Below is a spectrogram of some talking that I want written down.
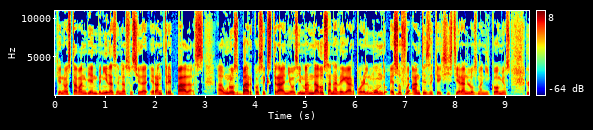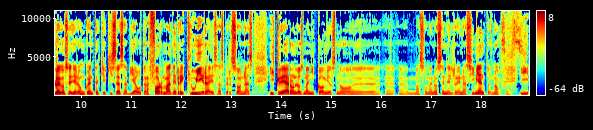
que no estaban bienvenidas en la sociedad eran trepadas a un unos barcos extraños y mandados a navegar por el mundo. Eso fue antes de que existieran los manicomios. Luego se dieron cuenta que quizás había otra forma de recluir a esas personas y crearon los manicomios, ¿no? Eh, eh, eh, más o menos en el Renacimiento, ¿no? Y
